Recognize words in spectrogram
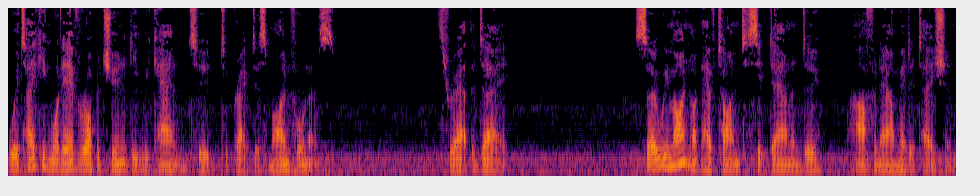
we're taking whatever opportunity we can to, to practice mindfulness throughout the day. So we might not have time to sit down and do half an hour meditation,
